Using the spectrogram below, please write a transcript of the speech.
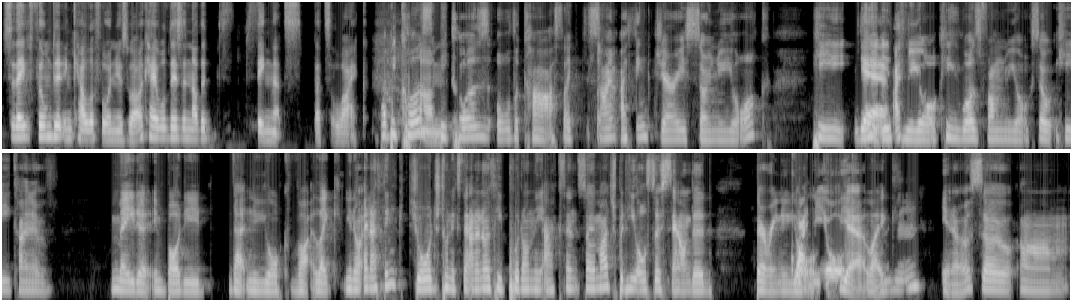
So they filmed it in California as well. Okay, well there's another thing that's that's alike. But because Um, because all the cast, like Simon, I think Jerry's so New York. He Yeah, he is I New York. He was from New York, so he kind of made it embodied that New York vibe, like you know. And I think George, to an extent, I don't know if he put on the accent so much, but he also sounded very New York. New York. Yeah, like Mhm. you know. So um,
